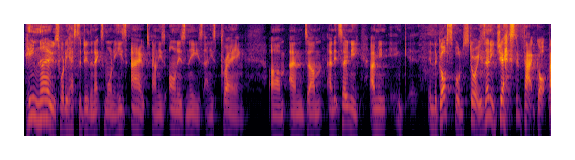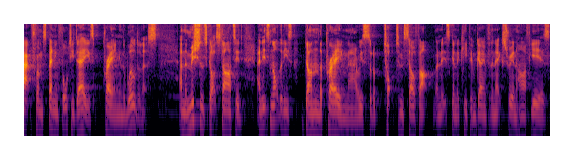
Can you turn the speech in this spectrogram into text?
he knows what he has to do the next morning. He's out and he's on his knees and he's praying. Um, and, um, and it's only, I mean, in, in the gospel story, he's only just, in fact, got back from spending 40 days praying in the wilderness. And the missions got started, and it's not that he's done the praying now, he's sort of topped himself up, and it's going to keep him going for the next three and a half years.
